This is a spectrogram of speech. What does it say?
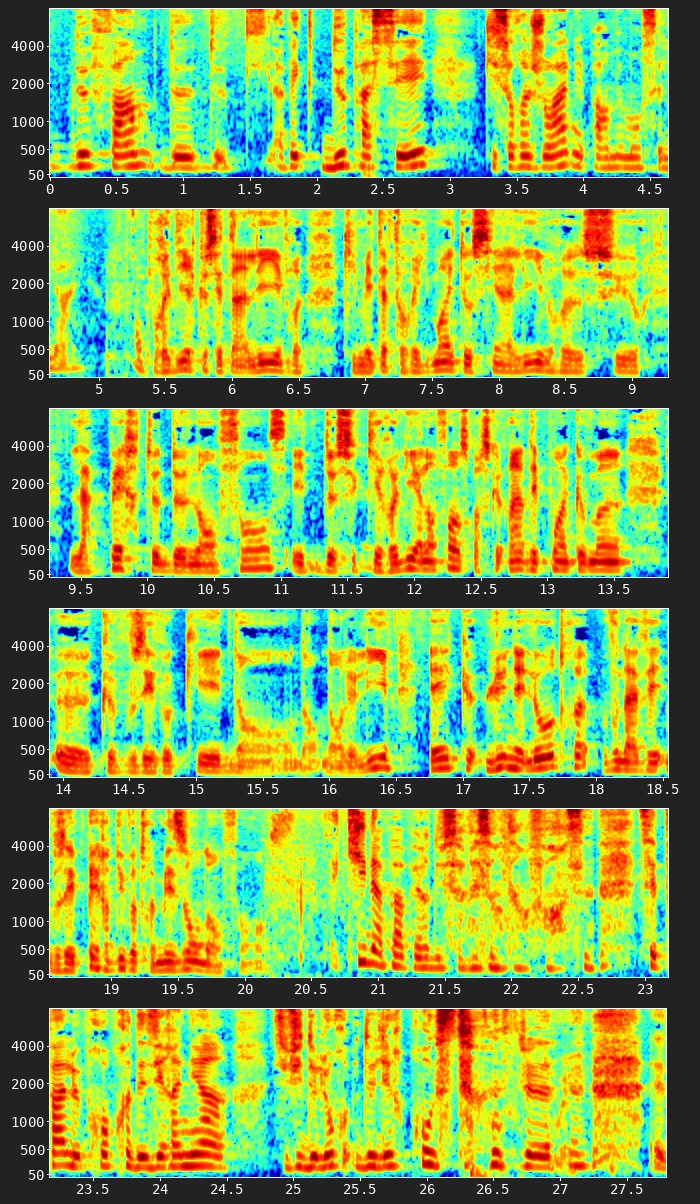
deux femmes de, de, avec deux passés qui se rejoignent et par moments s'éloignent. On pourrait dire que c'est un livre qui métaphoriquement est aussi un livre sur la perte de l'enfance et de ce qui relie à l'enfance. Parce qu'un des points communs euh, que vous évoquez dans, dans, le livre est que l'une et l'autre, vous avez, vous avez perdu votre maison d'enfance. Qui n'a pas perdu sa maison d'enfance? C'est pas le propre des Iraniens. Il suffit de, de lire Proust. Euh,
